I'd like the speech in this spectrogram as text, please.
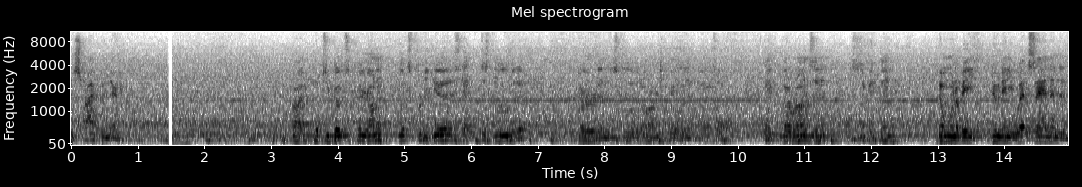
A stripe in there. All right, put coats of clear on it. Looks pretty good. It's got just a little bit of dirt and just a little bit of orange peel in it, but uh, hey, no runs in it. This is a good thing. Don't want to be doing any wet sanding and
